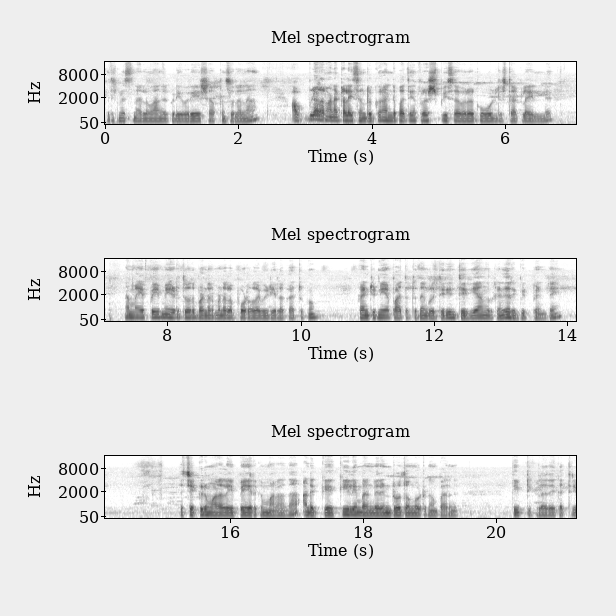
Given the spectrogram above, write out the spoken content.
கிறிஸ்மஸ்னாலும் வாங்கக்கூடிய ஒரே ஷாப்னு சொல்லலாம். அவ்வளோ அழகான கலெக்ஷன் இருக்கும். அண்டு பார்த்தீங்கன்னா ஃப்ரெஷ் பீஸாக வரைக்கும் ஓல்டு ஸ்டாக்லாம் இல்லை. நம்ம எப்பயுமே எடுத்து வந்து பண்டல் பண்டலாக போடுறதெல்லாம் வீடியோவில் காட்டிருக்கோம். கண்டினியூவாக பார்த்துட்டு தான் உங்களுக்கு தெரியும். தெரியாதவங்களுக்கு ரிப்பீட் பண்ணுறேன் இந்த செக்குடு மலையில் இப்போயும் இருக்க மரம் தான். அந்த கீ கீழேயும் பாருங்கள் ரெண்டு ரூபா தொங்க விட்டுருக்காங்க பாருங்கள் தீப்டி கலரு கத்திரி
